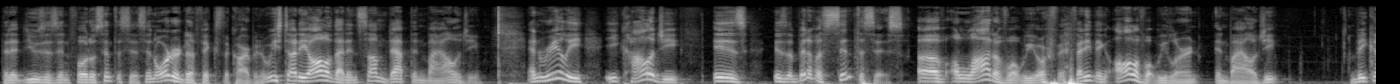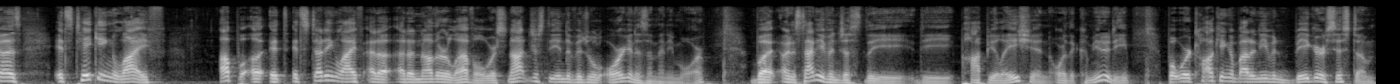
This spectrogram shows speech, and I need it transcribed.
that it uses in photosynthesis in order to fix the carbon. We study all of that in some depth in biology. And really ecology is is a bit of a synthesis of a lot of what we or if anything all of what we learn in biology because it's taking life up uh, it, it's studying life at, a, at another level where it's not just the individual organism anymore but and it's not even just the the population or the community but we're talking about an even bigger system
